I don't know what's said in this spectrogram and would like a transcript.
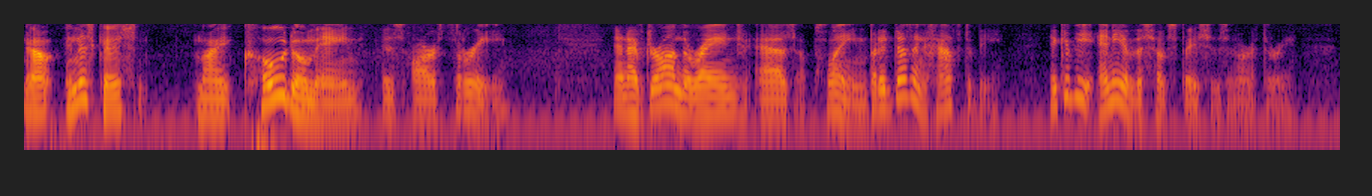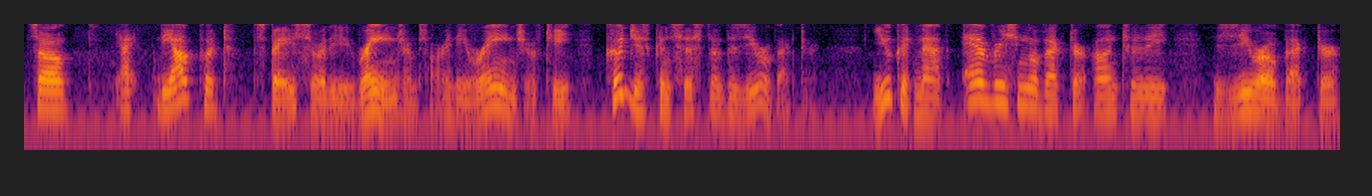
Now, in this case, my codomain is R3, and I've drawn the range as a plane, but it doesn't have to be. It could be any of the subspaces in R3. So I, the output space, or the range, I'm sorry, the range of T could just consist of the zero vector. You could map every single vector onto the zero vector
